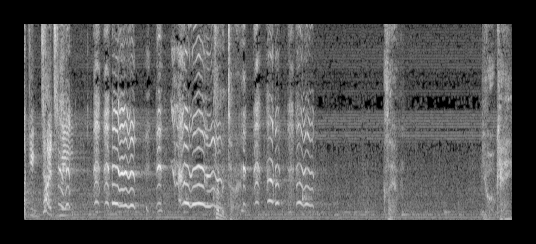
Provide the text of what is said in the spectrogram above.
Fucking touch me! Clementine. Clem. You okay?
